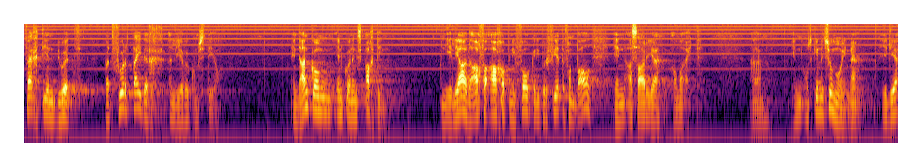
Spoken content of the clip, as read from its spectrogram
Veg teen dood wat voortydig 'n lewe kom steel. En dan kom 1 Konings 18. En Elia daag vir Agab en die volk en die profete van Baal en Asaria almal uit. Ehm um, en ons ken dit so mooi, né? Elia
